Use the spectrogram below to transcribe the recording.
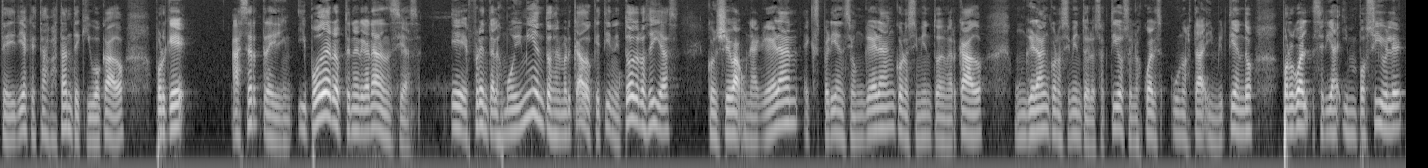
te diría que estás bastante equivocado porque hacer trading y poder obtener ganancias eh, frente a los movimientos del mercado que tiene todos los días, conlleva una gran experiencia, un gran conocimiento de mercado, un gran conocimiento de los activos en los cuales uno está invirtiendo, por lo cual sería imposible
